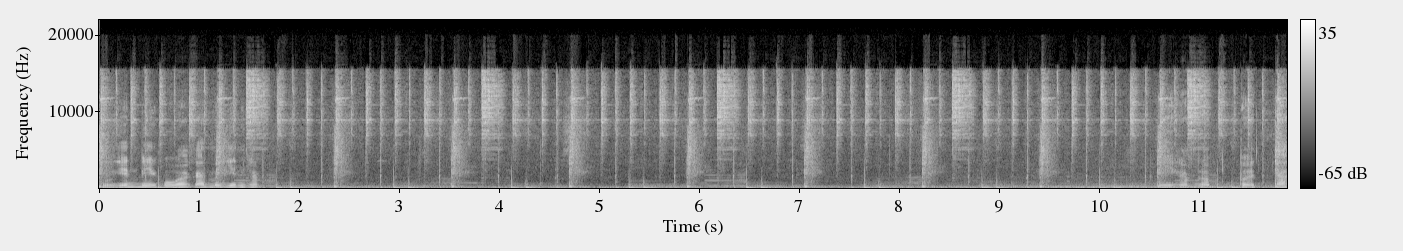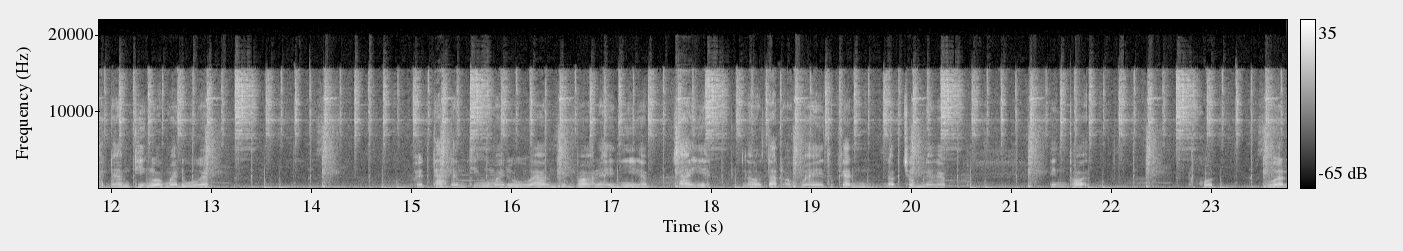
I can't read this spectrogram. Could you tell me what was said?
ตู้เย็นเบโกอาการไม่เย็นครับ เปิดถาดน้ำทิ้งออกมาดูครับ เปิดถาดน้ำทิ้งออกมาดูว่ามันเป็นเพราะอะไรนี่ครับสาเหตุเราตัดออกมาให้ทุกท่านรับชมนะครับ เป็นเพราะกดลวด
